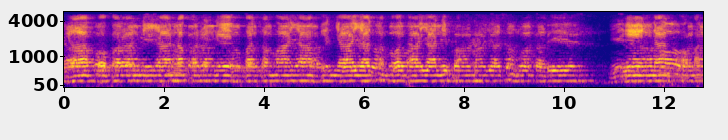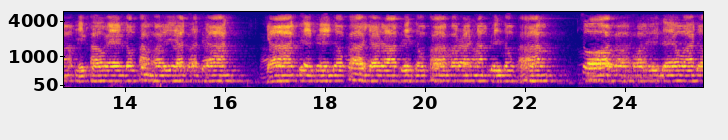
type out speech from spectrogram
จากุปรณิยานกรณีอุปสมายาปิญญายาสัมโพธายานิพานายาสัมวัตติเอนังปมาติกเวดุขังอริยสัจจานจากเกเป็นดุขายาราเป็นดุขามรณะเป็นดุขังโสกปริเดวะดุ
